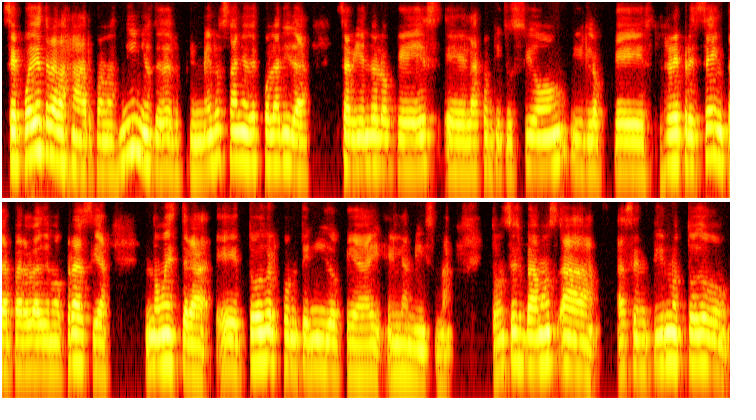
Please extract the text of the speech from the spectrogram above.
se puede trabajar con los niños desde los primeros años de escolaridad, sabiendo lo que es eh, la constitución y lo que representa para la democracia nuestra eh, todo el contenido que hay en la misma. Entonces vamos a, a sentirnos todo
